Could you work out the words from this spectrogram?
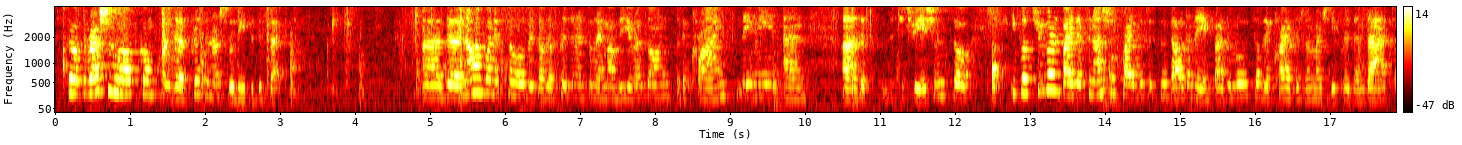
So the rational outcome for the prisoners will be to defect. Uh, the, now I'm going to explain a little bit of the prisoner's dilemma of the Eurozone, the crimes they made, and uh, the, the situation. So it was triggered by the financial crisis of 2008, but the roots of the crisis are much deeper than that.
